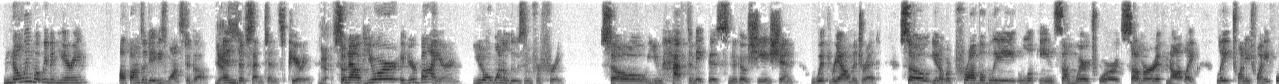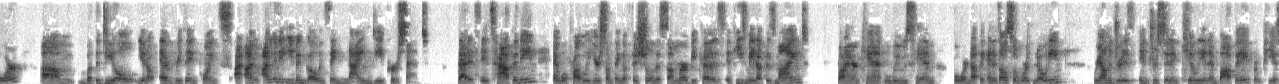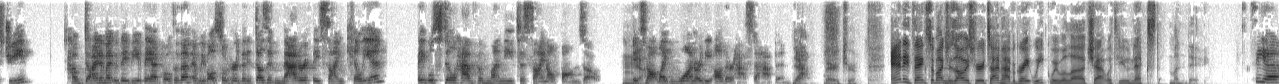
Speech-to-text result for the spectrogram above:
knowing what we've been hearing Alphonso Davies wants to go. Yes. End of sentence. Period. Yes. So now if you're if you're Bayern, you don't want to lose him for free. So you have to make this negotiation with Real Madrid. So, you know, we're probably looking somewhere towards summer, if not like late 2024. Um, but the deal, you know, everything points. I, I'm I'm going to even go and say 90 percent that it's it's happening, and we'll probably hear something official in the summer because if he's made up his mind, Bayern can't lose him for nothing. And it's also worth noting, Real Madrid is interested in Kylian Mbappe from PSG. How dynamite would they be if they had both of them? And we've also heard that it doesn't matter if they sign Kylian, they will still have the money to sign Alphonso. Mm, It's yeah. not like one or the other has to happen. Yeah, very true. Andi, thanks so much as always for your time. Have a great week. We will uh, chat with you next Monday. See ya.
